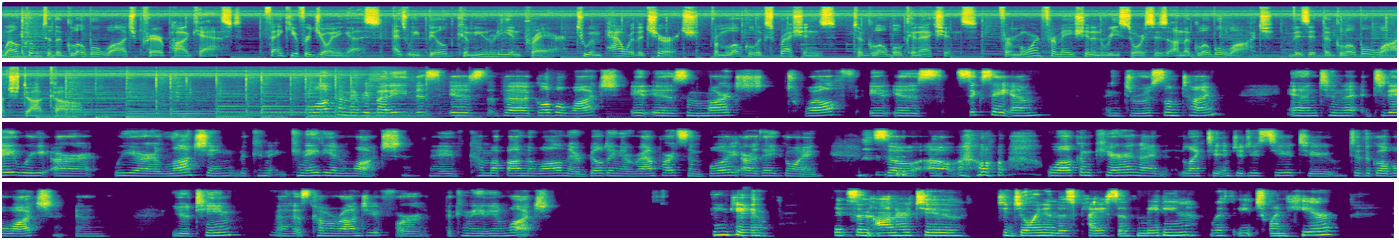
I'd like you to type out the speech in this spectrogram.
Welcome to the Global Watch Prayer Podcast. Thank you for joining us as we build community in prayer to empower the church from local expressions to global connections. For more information and resources on the Global Watch, visit theglobalwatch.com. Welcome, everybody. This is the Global Watch. It is March 12th. It is 6 a.m. in Jerusalem time. And tonight, today we are we are launching the Can- Canadian Watch. They've come up on the wall and they're building their ramparts, and boy, are they going! So, uh, welcome, Karen. I'd like to introduce you to to the Global Watch and your team that has come around you for the Canadian Watch. Thank you. It's an honor to to join in this place of meeting with each one here.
